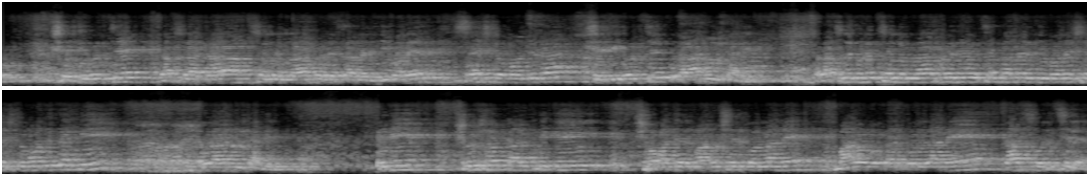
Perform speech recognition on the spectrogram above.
সেটি হচ্ছে জীবনের শ্রেষ্ঠ মর্যাদা, সেটি হচ্ছে কোরআনুল কারিম। জীবনের শ্রেষ্ঠ মর্যাদা কি? তিনি থেকেই সমাজের মানুষের কল্যাণে, মানবতার কল্যাণে কাজ করেছিলেন।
